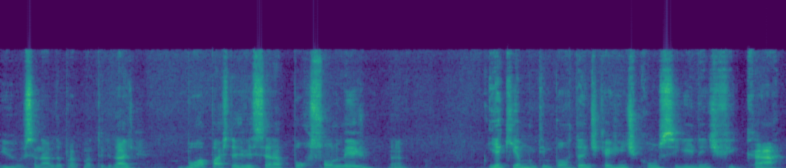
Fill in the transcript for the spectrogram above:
e o cenário da própria maturidade, boa parte das vezes será por sono mesmo, né? E aqui é muito importante que a gente consiga identificar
